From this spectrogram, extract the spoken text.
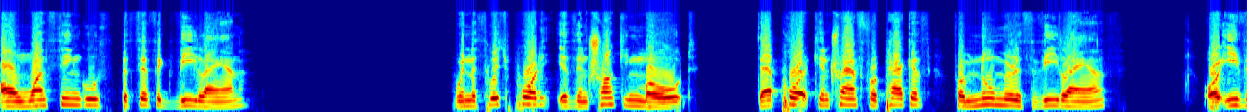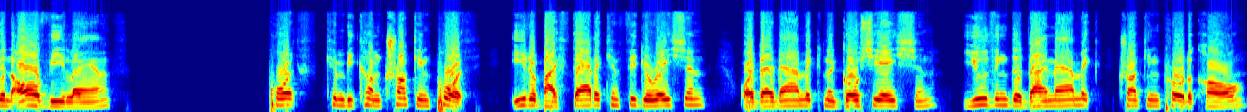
on one single specific VLAN. When the switch port is in trunking mode, that port can transfer packets from numerous VLANs or even all VLANs. Ports can become trunking ports either by static configuration or dynamic negotiation using the dynamic trunking protocol.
